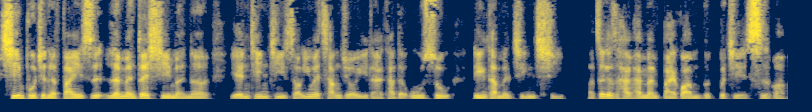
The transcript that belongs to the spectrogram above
新普京的翻译是：人们对西门呢言听计从，因为长久以来他的巫术令他们惊奇啊。这个是还还蛮白话，我们不不解释哈。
